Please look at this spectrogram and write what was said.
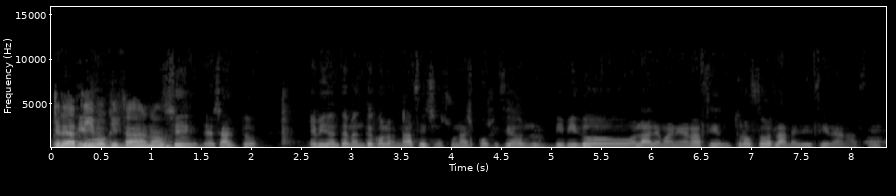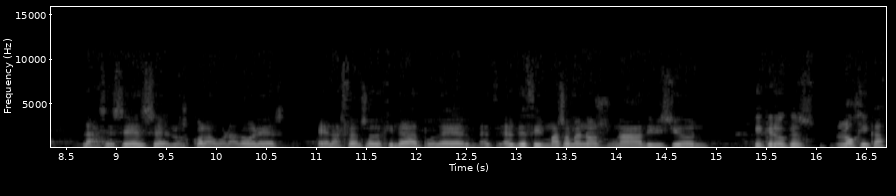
creativo quizá, ¿no? Sí, exacto. Evidentemente con los nazis es una exposición, divido la Alemania nazi en trozos, la medicina nazi, las SS, los colaboradores, el ascenso de Hitler al poder, es decir, más o menos una división que creo que es lógica,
